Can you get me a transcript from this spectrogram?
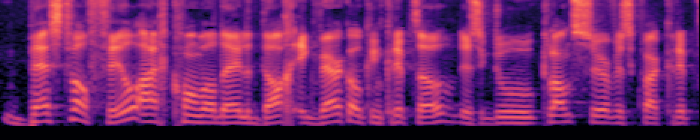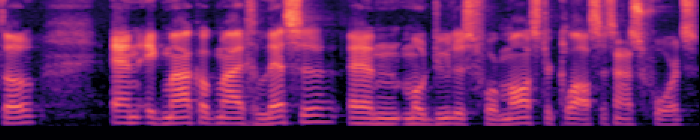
best wel veel, eigenlijk gewoon wel de hele dag. Ik werk ook in crypto, dus ik doe klantenservice qua crypto. En ik maak ook mijn eigen lessen en modules voor masterclasses enzovoorts.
